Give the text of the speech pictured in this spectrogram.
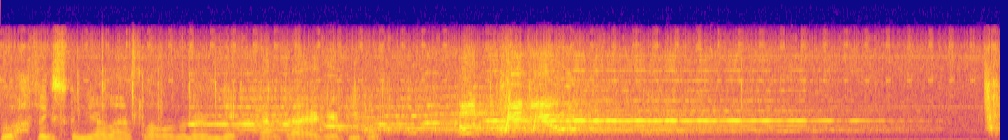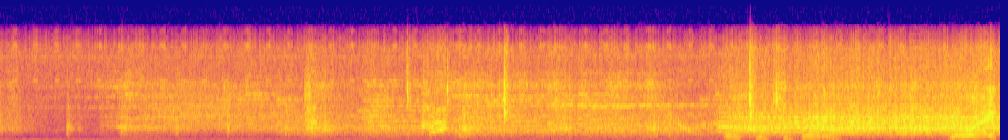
Ooh, I think it's gonna be our last level, and I'm getting kind of tired here, people. Okay, keep running. Go, Ike.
